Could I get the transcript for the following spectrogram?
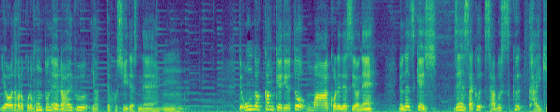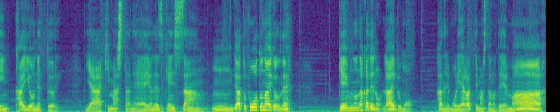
いやだからこれ本当ね、ライブやってほしいですね。うん。で、音楽関係で言うと、まあこれですよね。米津玄師、前作サブスク解禁、海洋ネットより。いやー、来ましたね、米津玄師さん。うん。で、あと、フォートナイトのね、ゲームの中でのライブもかなり盛り上がってましたので、まあ、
